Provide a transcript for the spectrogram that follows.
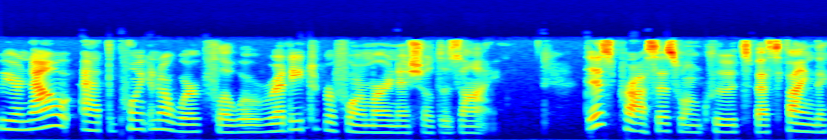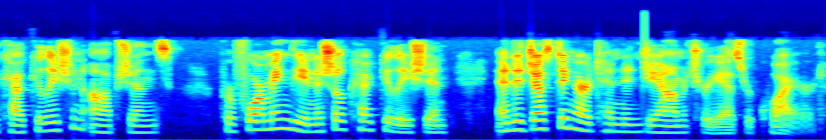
We are now at the point in our workflow where we're ready to perform our initial design. This process will include specifying the calculation options, performing the initial calculation, and adjusting our tendon geometry as required.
